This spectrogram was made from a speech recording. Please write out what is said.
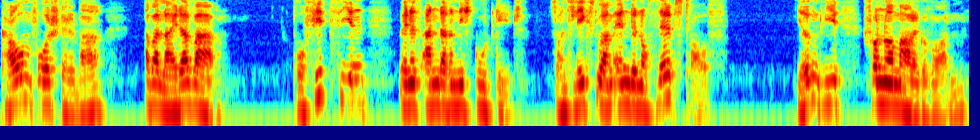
Kaum vorstellbar, aber leider wahr. Profit ziehen wenn es anderen nicht gut geht. Sonst legst du am Ende noch selbst drauf. Irgendwie schon normal geworden.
